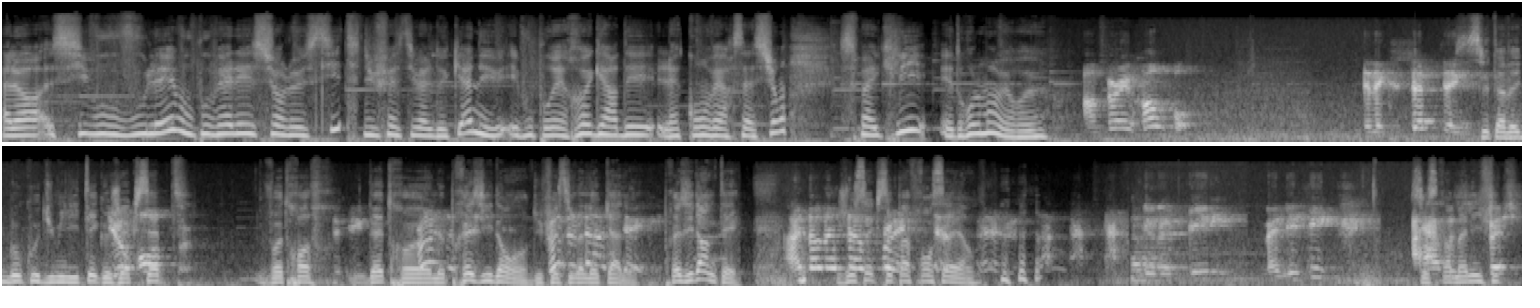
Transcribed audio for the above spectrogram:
Alors, si vous voulez, vous pouvez aller sur le site du Festival de Cannes et, et vous pourrez regarder la conversation. Spike Lee est drôlement heureux. I'm very humble C'est avec beaucoup d'humilité que j'accepte votre offre d'être euh, le président du festival de Cannes. Présidente, je sais que c'est pas français. hein. Ce sera magnifique.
